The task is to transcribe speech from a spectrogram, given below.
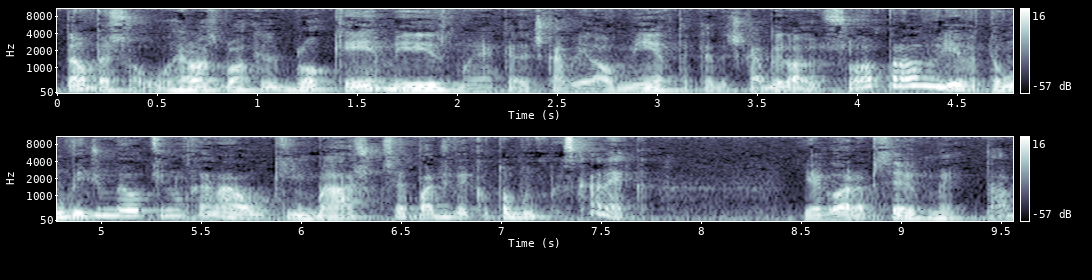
Então, pessoal, o Hair Block ele bloqueia mesmo é a queda de cabelo, aumenta a queda de cabelo. Ó, eu sou a prova viva. Tem um vídeo meu aqui no canal, aqui embaixo, que você pode ver que eu tô muito mais careca. E agora pra você ver como é que tá,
